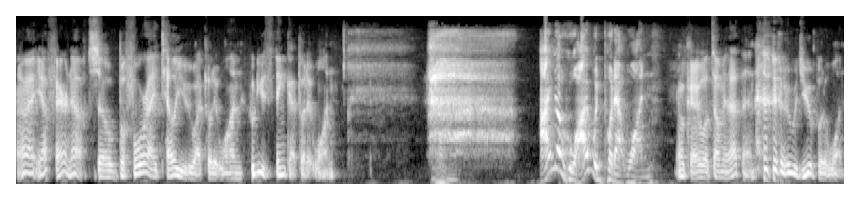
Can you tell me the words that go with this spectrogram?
All right, yeah, fair enough. So before I tell you who I put at one, who do you think I put at one? I know who I would put at one. Okay, well, tell me that then. Who would you have put at one?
